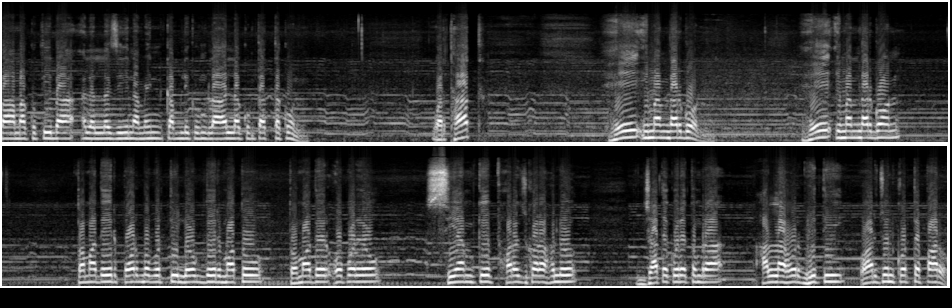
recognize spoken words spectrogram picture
কামা কুতিবা আলাল্লাযীনা মিন কাবলিকুম লাআল্লাকুম তাত্তাকুন অর্থাৎ, হে ইমানদারগণ হে ইমানদারগণ, তোমাদের পূর্ববর্তী লোকদের মতো তোমাদের ওপরেও সিয়ামকে ফরজ করা হলো, যাতে করে তোমরা আল্লাহর ভীতি অর্জন করতে পারো।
